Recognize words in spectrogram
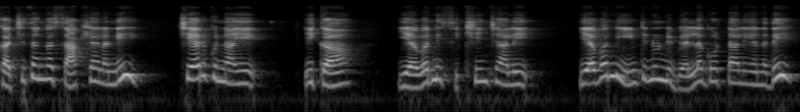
ఖచ్చితంగా సాక్ష్యాలన్నీ చేరుకున్నాయి. ఇక ఎవరిని శిక్షించాలి? ఎవరిని ఇంటి నుండి వెళ్ళగొట్టాలి అన్నది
